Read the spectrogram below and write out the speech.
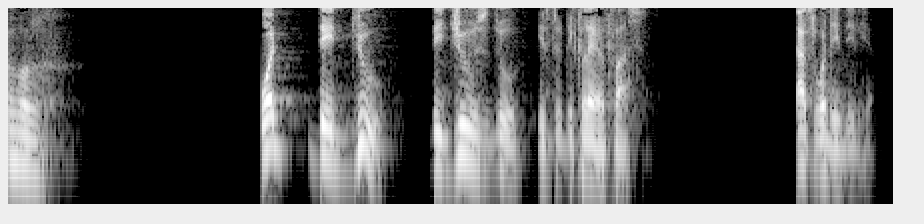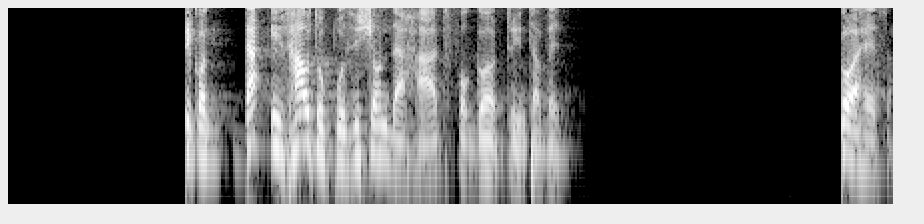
Oh. What they do, the Jews do, is to declare a fast. That's what they did here. Because that is how to position the heart for God to intervene. Go ahead, sir.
